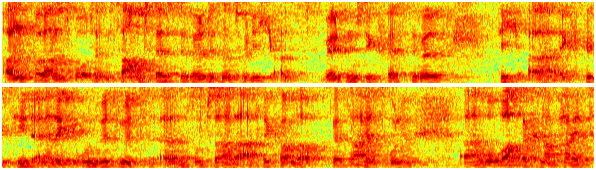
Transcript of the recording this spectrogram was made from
Allen voran das Water and Sound Festival, das natürlich als Weltmusikfestival sich äh, explizit einer Region widmet, äh, Subsahara-Afrika und auch der Sahelzone, äh, wo Wasserknappheit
